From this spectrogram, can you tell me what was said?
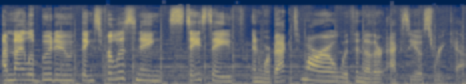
I'm Niala Boodhoo. Thanks for listening. Stay safe, and we're back tomorrow with another Axios recap.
